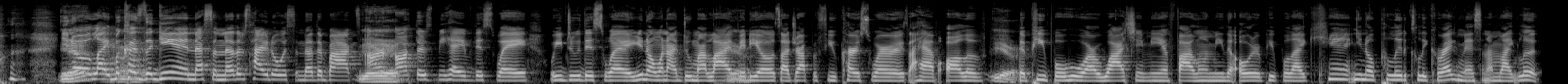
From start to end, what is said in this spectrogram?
you yeah. know, like because uh-huh. again, that's another title. It's another box. Yeah. Our authors behave this way. We do this way. You know, when I do my live videos, I drop a few curse words. I have all of the people who are watching me and following me, the older people, like can't you know politically correctness, and I'm like, look,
